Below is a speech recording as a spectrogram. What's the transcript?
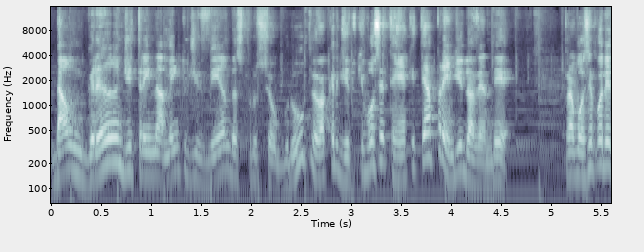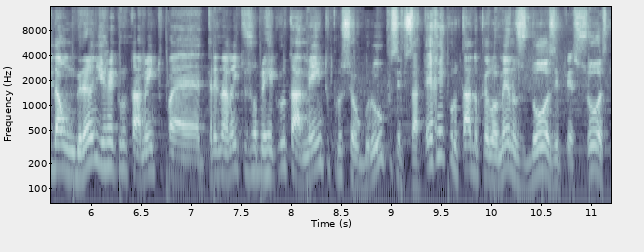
dar um grande treinamento de vendas para o seu grupo, eu acredito que você tenha que ter aprendido a vender. Para você poder dar um grande recrutamento, é, treinamento sobre recrutamento para o seu grupo, você precisa ter recrutado pelo menos 12 pessoas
